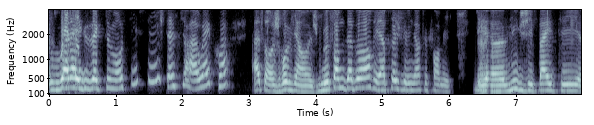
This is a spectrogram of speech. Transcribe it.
voilà, exactement. Si, si, je t'assure, ah ouais, quoi Attends, je reviens. Je me forme d'abord et après, je vais venir te former. Et vu que j'ai pas été,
